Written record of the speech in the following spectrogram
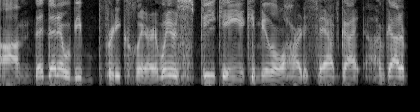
um, then, then, it would be pretty clear. When you're speaking, it can be a little hard to say. I've got, I've got a,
